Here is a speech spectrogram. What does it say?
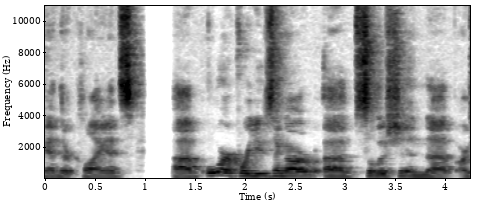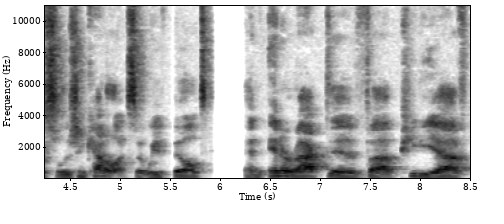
and their clients. Uh, or if we're using our uh, solution, uh, our solution catalog. So we've built an interactive uh, PDF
